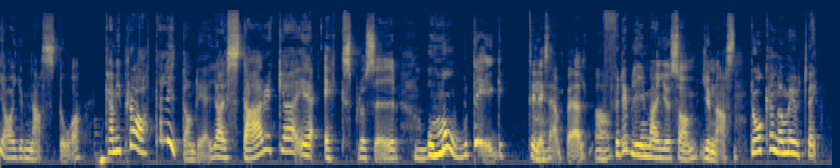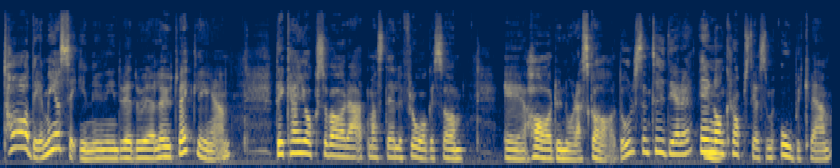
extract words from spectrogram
jag gymnast då? Kan vi prata lite om det? Jag är stark, jag är explosiv och modig till exempel. För det blir man ju som gymnast. Då kan de ta det med sig in i den individuella utvecklingen. Det kan ju också vara att man ställer frågor som eh, Har du några skador sedan tidigare? Är det Mm. någon kroppsdel som är obekväm,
